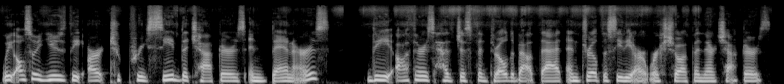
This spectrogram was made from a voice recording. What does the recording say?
We also used the art to precede the chapters in banners. The authors have just been thrilled about that and thrilled to see the artwork show up in their chapters.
